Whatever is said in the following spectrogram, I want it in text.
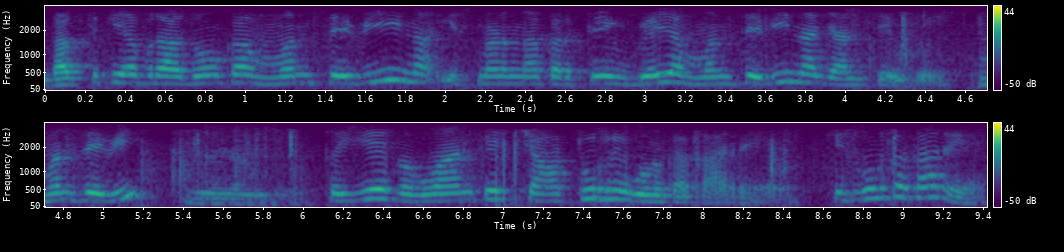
भक्त के अपराधों का मन से भी न स्मरण न करते हुए या मन से भी ना जानते हुए। मन से भी। तो ये भगवान के चातुर्य गुण का कार्य है। किस गुण का कार्य है?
